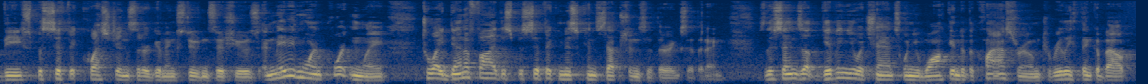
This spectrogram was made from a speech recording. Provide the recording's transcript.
the specific questions that are giving students issues? And maybe more importantly, to identify the specific misconceptions that they're exhibiting. So this ends up giving you a chance when you walk into the classroom to really think about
